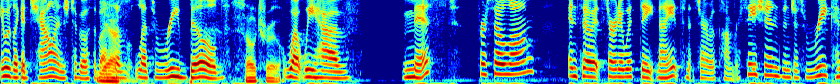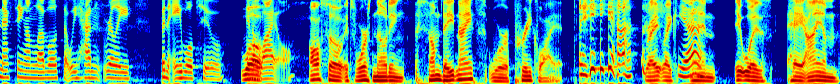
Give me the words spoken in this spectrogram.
it was like a challenge to both of us Yeah. of let's rebuild So true. what we have missed for so long. And so it started with date nights and it started with conversations and just reconnecting on levels that we hadn't really been able to in a Well- while. Also, it's worth noting some date nights were pretty quiet, yeah. right? Like, Yeah. and it was, hey, I am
